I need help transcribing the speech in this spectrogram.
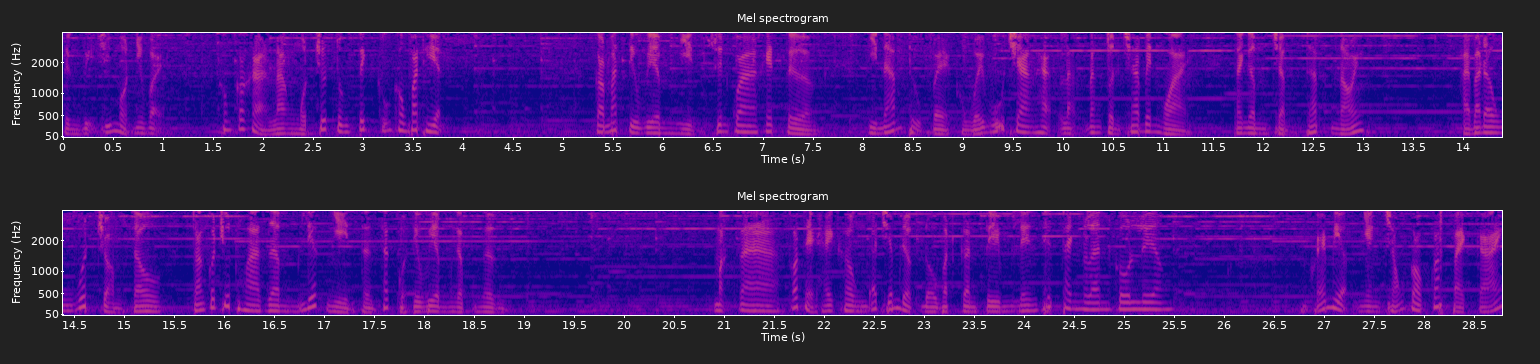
từng vị trí một như vậy, không có khả năng một chút tung tích cũng không phát hiện. Con mắt tiêu viêm nhìn xuyên qua khe tường, nhìn đám thủ vệ cùng với vũ trang hạng lặng đang tuần tra bên ngoài, thanh âm trầm thấp nói: Hải Ba Đông vuốt tròm sâu, thoáng có chút hoa dâm liếc nhìn thần sắc của tiêu viêm ngập ngừng. Mặc ra có thể hay không đã chiếm được đồ vật cần tìm lên giết thanh lân cô liêng. Khóe miệng nhanh chóng co quắp vài cái,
